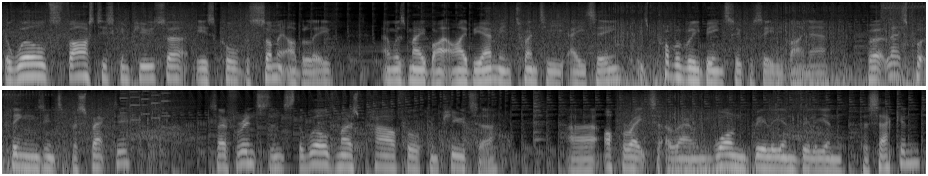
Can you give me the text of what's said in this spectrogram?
The world's fastest computer is called the Summit, I believe, and was made by IBM in 2018. It's probably been superseded by now. But let's put things into perspective. So, for instance, the world's most powerful computer uh, operates at around 1 billion billion per second.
